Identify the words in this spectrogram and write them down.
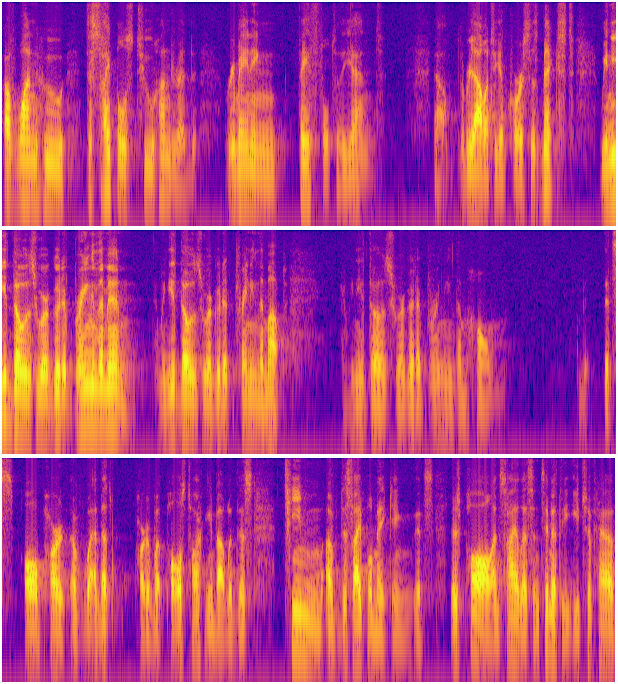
of one who disciples 200, remaining faithful to the end. Now, the reality, of course, is mixed. We need those who are good at bringing them in, and we need those who are good at training them up, and we need those who are good at bringing them home. It's all part of what, and that's part of what Paul's talking about with this team of disciple making. It's, there's Paul and Silas and Timothy, each have, have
